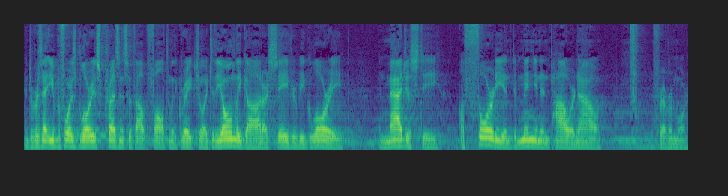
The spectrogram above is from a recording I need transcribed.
and to present you before his glorious presence without fault and with great joy, to the only God, our Savior, be glory and majesty, authority and dominion and power now and forevermore.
